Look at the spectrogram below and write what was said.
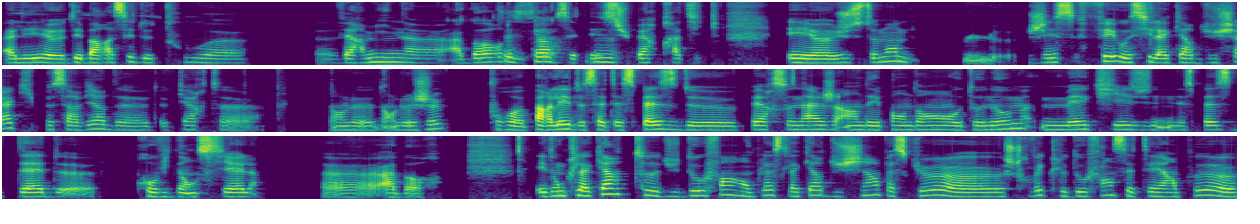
allait débarrasser de tout vermine à bord. C'était mmh. super pratique. Et justement, j'ai fait aussi la carte du chat qui peut servir de, carte dans, le, dans le jeu pour parler de cette espèce de personnage indépendant, autonome, mais qui est une espèce d'aide providentielle à bord. Et donc la carte du dauphin remplace la carte du chien parce que je trouvais que le dauphin c'était un peu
